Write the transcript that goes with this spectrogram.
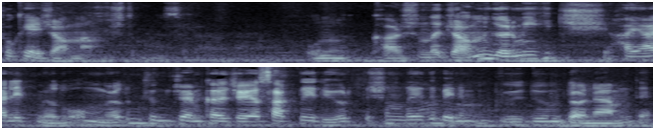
Çok heyecanlanmıştım mesela. Onu karşımda canlı görmeyi hiç hayal etmiyordum, ummuyordum. Çünkü Cem Karaca yasaklıydı, yurt dışındaydı benim büyüdüğüm dönemde.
